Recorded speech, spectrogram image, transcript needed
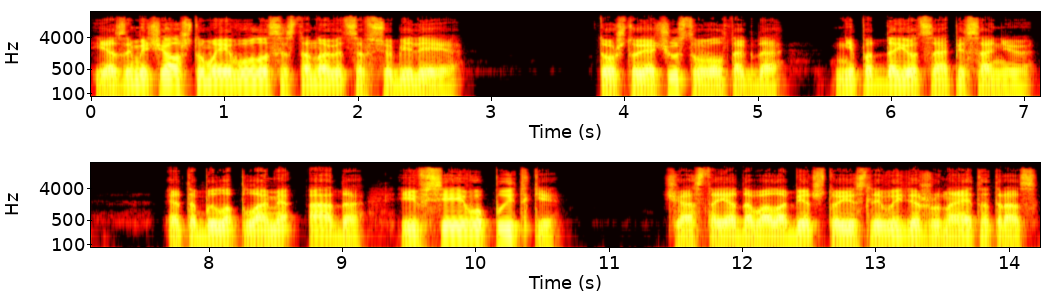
я замечал, что мои волосы становятся все белее. То, что я чувствовал тогда, не поддается описанию. Это было пламя ада и все его пытки. Часто я давал обет, что если выдержу на этот раз,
